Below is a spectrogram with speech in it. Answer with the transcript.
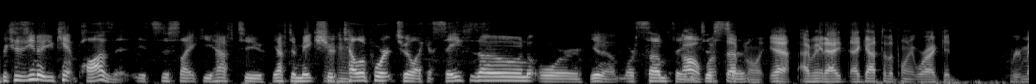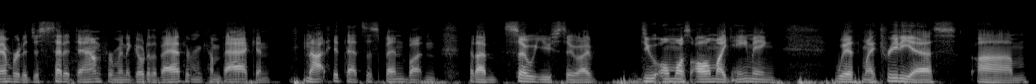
because you know you can't pause it. It's just like you have to you have to make sure Mhm. teleport to like a safe zone or you know or something. oh just most to- definitely. Yeah, I mean I I got to the point where I could remember to just set it down for a minute, go to the bathroom, and come back, and not hit that suspend button that I'm so used to. I do almost all my gaming with my 3DS. Um,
